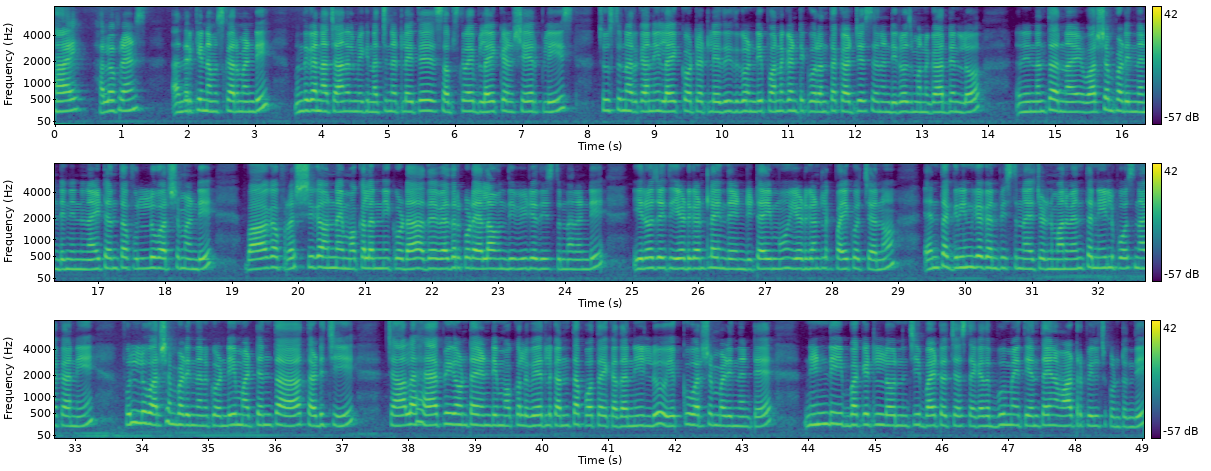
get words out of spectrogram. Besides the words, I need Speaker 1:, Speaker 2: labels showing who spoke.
Speaker 1: Hi hello friends. అందరికీ నమస్కారం అండి. ముందుగా నా ఛానల్ మీకు నచ్చినట్లయితే subscribe like and share please. చూస్తున్నారు కానీ లైక్ కొట్టట్లేదు. ఇదిగోండి పొన్నగంటి కూర అంతా కట్ చేశానండి. ఈరోజు మన గార్డెన్లో నిన్నంతా నై వర్షం పడిందండి. నిన్న నైట్ అంతా ఫుల్ వర్షం అండి. బాగా ఫ్రెష్గా ఉన్నాయి మొక్కలన్నీ కూడా. అదే వెదర్ కూడా ఎలా ఉంది వీడియో తీస్తున్నానండి. ఈరోజు అయితే ఏడు గంటలైందండి టైము. ఏడు గంటలకు పైకి వచ్చాను ఎంత గ్రీన్గా కనిపిస్తున్నాయో చూడండి. మనం ఎంత నీళ్ళు పోసినా కానీ ఫుల్ వర్షం పడింది అనుకోండి మట్టి అంతా తడిచి చాలా హ్యాపీగా ఉంటాయండి. మొక్కలు వేర్లకు అంతా పోతాయి కదా నీళ్ళు. ఎక్కువ వర్షం పడిందంటే నిండి బకెట్లలో నుంచి బయట వచ్చేస్తాయి కదా. భూమి అయితే ఎంతైనా వాటర్ పీల్చుకుంటుంది.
